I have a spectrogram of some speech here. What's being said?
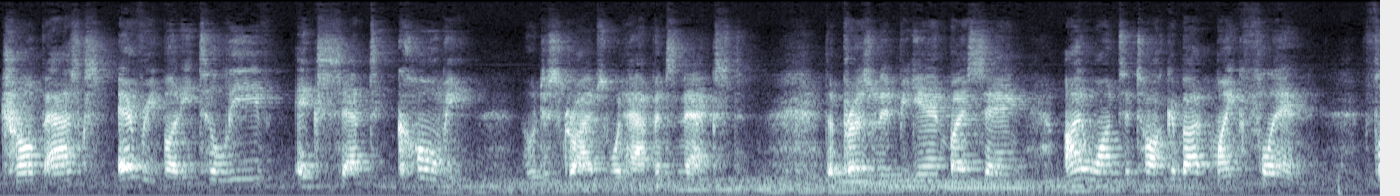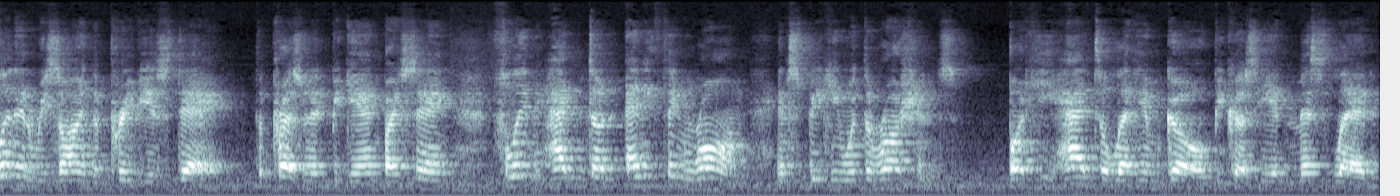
Trump asks everybody to leave except Comey, who describes what happens next. The president began by saying, I want to talk about Mike Flynn. Flynn had resigned the previous day. The president began by saying Flynn hadn't done anything wrong in speaking with the Russians but he had to let him go because he had misled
